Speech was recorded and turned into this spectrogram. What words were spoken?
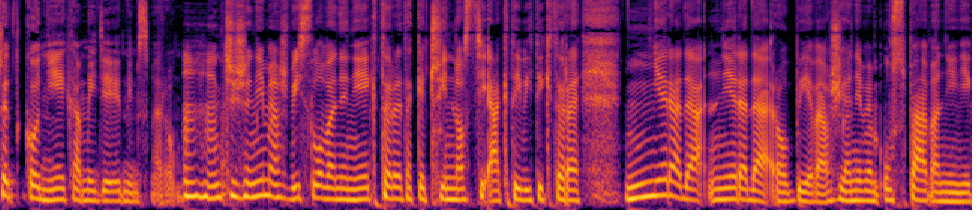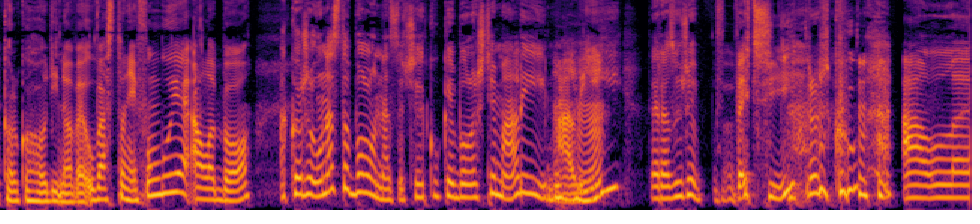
všetko niekam ide jedným smerom. Uh-huh, čiže nemáš vyslovene niektoré také činnosti, aktivity, ktoré nerada, nerada robievaš, ja neviem, uspávanie niekoľko hodinové. U vás to nefunguje, alebo? Akože u nás to bolo na začiatku, keď bol ešte malý, malý, uh-huh. teraz už je väčší trošku, ale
